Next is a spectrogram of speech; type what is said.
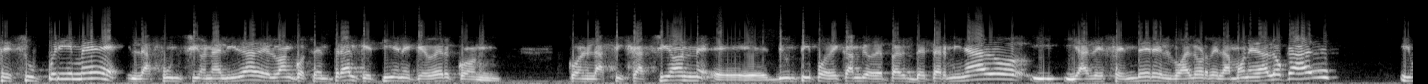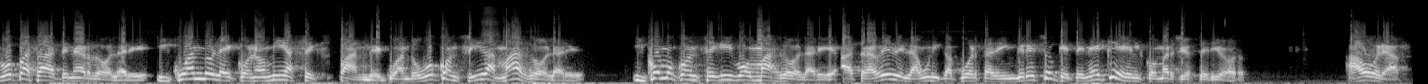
se suprime la funcionalidad del Banco Central que tiene que ver con, con la fijación eh, de un tipo de cambio de- determinado y a defender el valor de la moneda local y vos pasás a tener dólares. ¿Y cuando la economía se expande? Cuando vos consigas más dólares. ¿Y cómo conseguís vos más dólares? A través de la única puerta de ingreso que tenés, que es el comercio exterior. Ahora,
